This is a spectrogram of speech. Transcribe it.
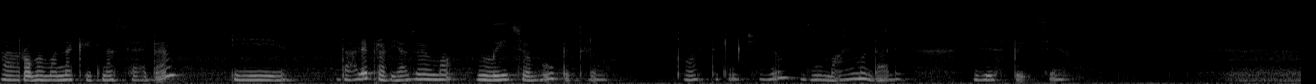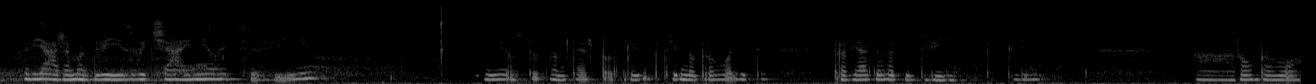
Робимо накид на себе і далі пров'язуємо лицьову петлю. Ось таким чином знімаємо далі зі спиці. В'яжемо дві звичайні лицеві. І ось тут нам теж потрібно проводити, пров'язувати дві петлі. Робимо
